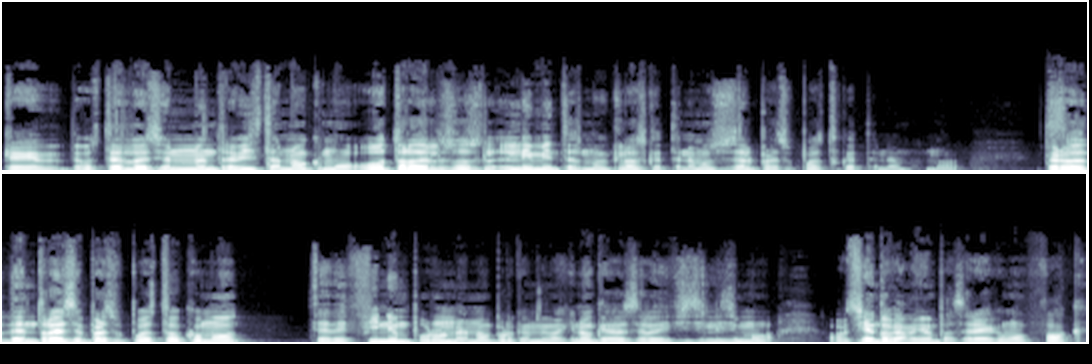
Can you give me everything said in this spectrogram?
que ustedes lo decían en una entrevista, ¿no? Como otro de esos límites muy claros que tenemos es el presupuesto que tenemos, ¿no? Pero Sí. dentro de ese presupuesto, ¿cómo se definen por una, ¿no? Porque me imagino que debe ser dificilísimo. O siento que a mí me pasaría como, fuck,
